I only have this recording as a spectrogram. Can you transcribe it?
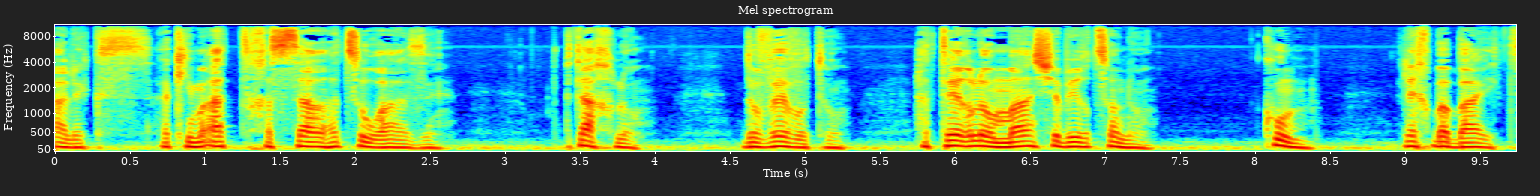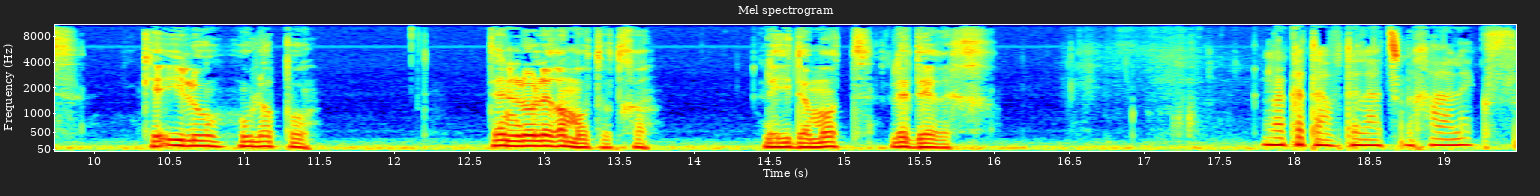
אלכס, הכמעט חסר הצורה הזה. פתח לו, דובב אותו, התר לו מה שברצונו. קום, לך בבית, כאילו הוא לא פה. תן לו לרמות אותך, להידמות לדרך. מה כתבת לעצמך, אלכס?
